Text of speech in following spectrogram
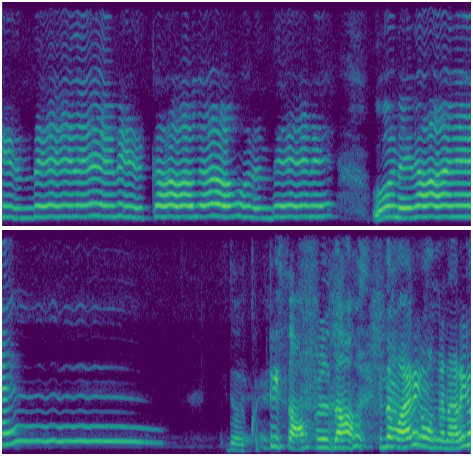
இருந்தேனே விழுக்காக உணர்ந்தேனே உன்னை ஒரு குட்டி சாம்பிள் தான். இந்த மாதிரி அவங்க நிறைய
